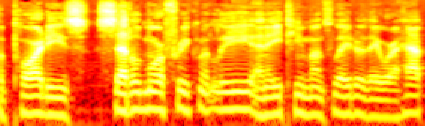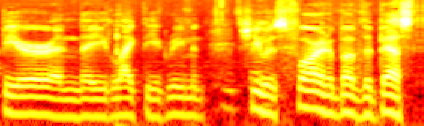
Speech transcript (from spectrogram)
the parties settled more frequently, and 18 months later they were happier and they liked the agreement. That's she right. was far and above the best.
